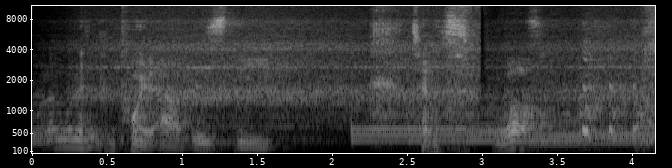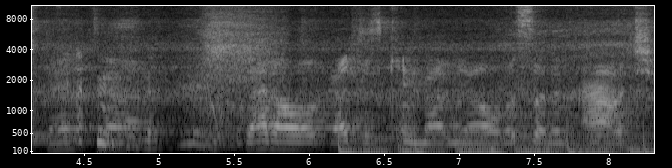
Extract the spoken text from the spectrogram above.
What I want to point out is the tennis. Whoa. That, uh, that all that just came at me all of a sudden. Ouch.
